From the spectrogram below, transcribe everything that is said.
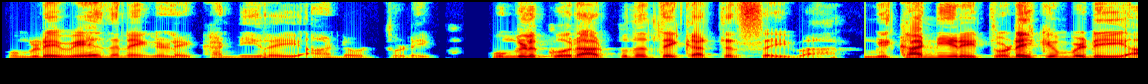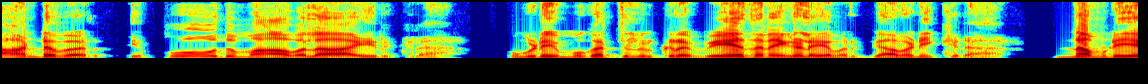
உங்களுடைய வேதனைகளை கண்ணீரை ஆண்டவர் துடைப்பார். உங்களுக்கு ஒரு அற்புதத்தை கத்தர் செய்வார். உங்கள் கண்ணீரை துடைக்கும்படி ஆண்டவர் எப்போதும் ஆவலா இருக்கிறார். உங்களுடைய முகத்தில் இருக்கிற வேதனைகளை அவர் கவனிக்கிறார். நம்முடைய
